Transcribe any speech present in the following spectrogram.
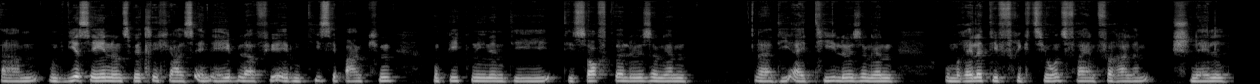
Ähm, und wir sehen uns wirklich als Enabler für eben diese Banken und bieten ihnen die, die Softwarelösungen, äh, die IT-Lösungen, um relativ friktionsfrei und vor allem schnell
